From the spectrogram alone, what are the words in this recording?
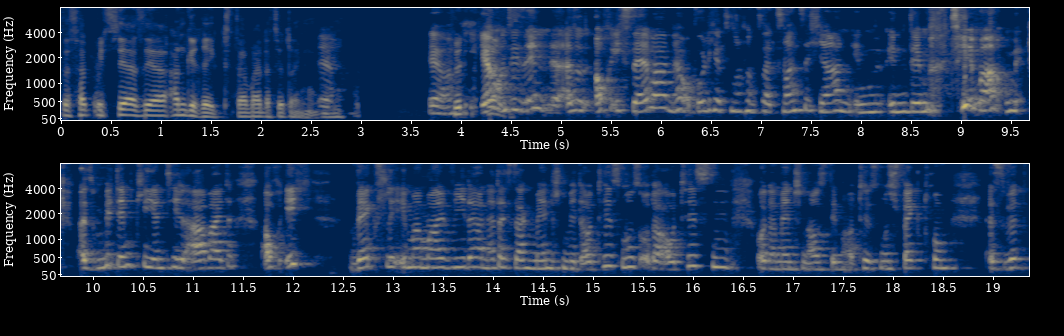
das hat mich sehr, sehr angeregt, da weiterzudenken. Ja. Ja. ja, und Sie sehen, also auch ich selber, ne, obwohl ich jetzt noch schon seit 20 Jahren in, in dem Thema, also mit dem Klientel arbeite, auch ich wechsle immer mal wieder, ne, dass ich sage, Menschen mit Autismus oder Autisten oder Menschen aus dem Autismus-Spektrum. Es wird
